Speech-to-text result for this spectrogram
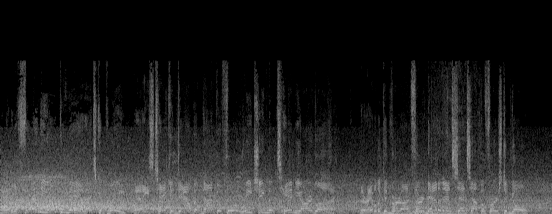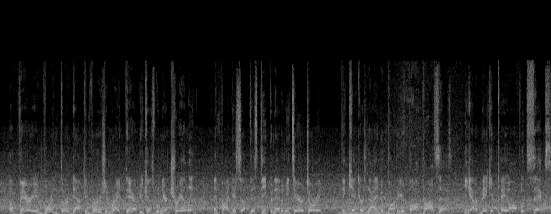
Able to find the open man. That's complete. And he's taken down, but not before reaching the 10-yard line. They're able to convert on third down, and that sets up a first and goal. A very important third down conversion right there because when you're trailing and find yourself this deep in enemy territory, the kicker's not even part of your thought process. You got to make it pay off with six.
